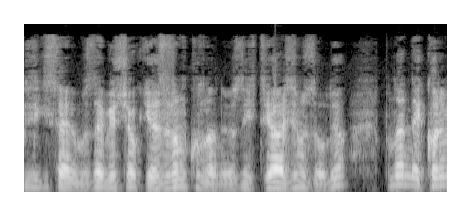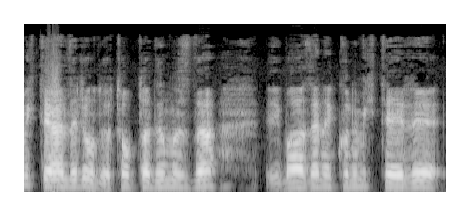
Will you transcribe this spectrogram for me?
bilgisayarımızda birçok yazılım kullanıyoruz, ihtiyacımız oluyor. Bunların ekonomik değerleri oluyor. Topladığımızda e, bazen ekonomik değeri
